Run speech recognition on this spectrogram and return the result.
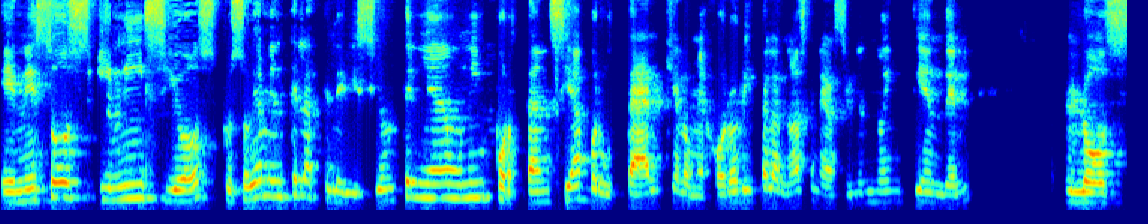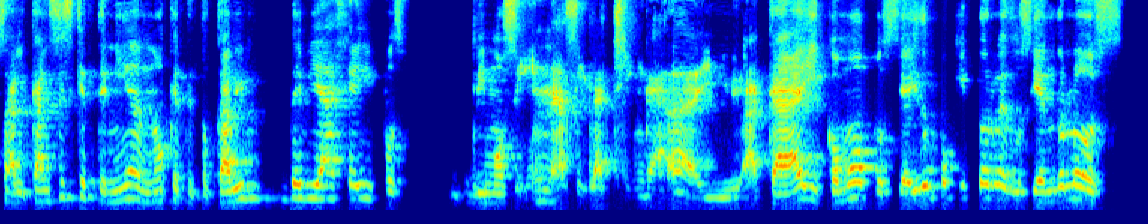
en esos inicios, pues obviamente la televisión tenía una importancia brutal que a lo mejor ahorita las nuevas generaciones no entienden los alcances que tenían, ¿no? Que te tocaba ir de viaje y pues limosinas y la chingada y acá y cómo pues se ha ido un poquito reduciendo los,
